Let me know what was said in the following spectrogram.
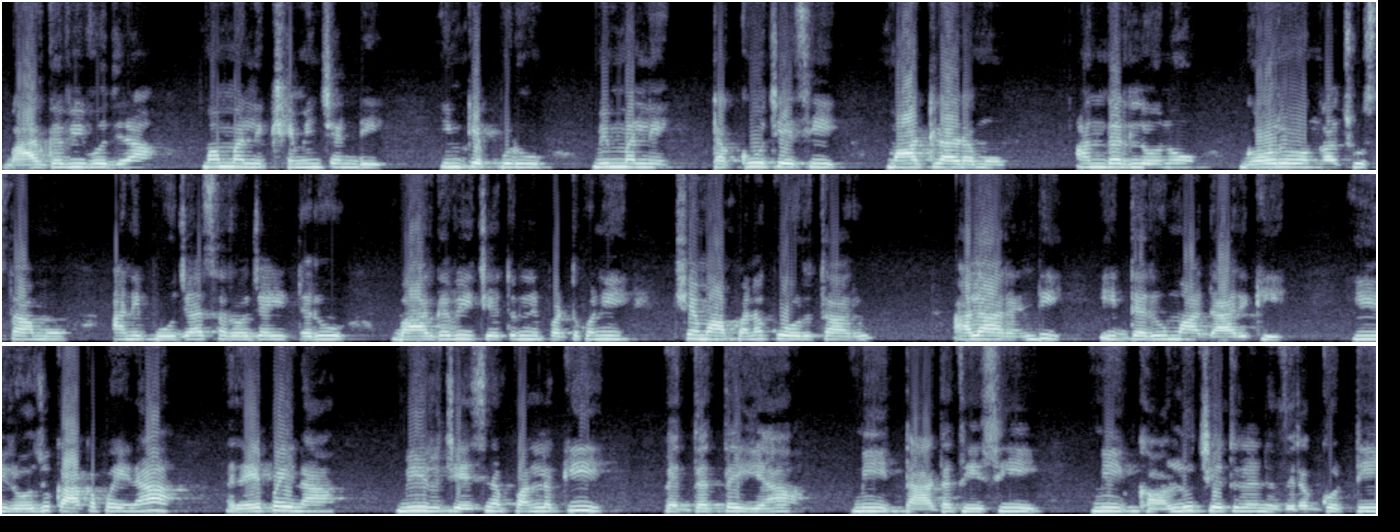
భార్గవి వదిన మమ్మల్ని క్షమించండి. ఇంకెప్పుడు మిమ్మల్ని తక్కువ చేసి మాట్లాడము. అందరిలోనూ గౌరవంగా చూస్తాము అని పూజ సరోజ ఇద్దరు భార్గవి చేతుల్ని పట్టుకొని క్షమాపణ కోరుతారు. అలా రండి ఇద్దరు మా దారికి. ఈరోజు కాకపోయినా రేపైనా మీరు చేసిన పనులకి పెద్దత్తయ్య మీ తాట తీసి మీ కాళ్ళు చేతులను విరగ్గొట్టి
